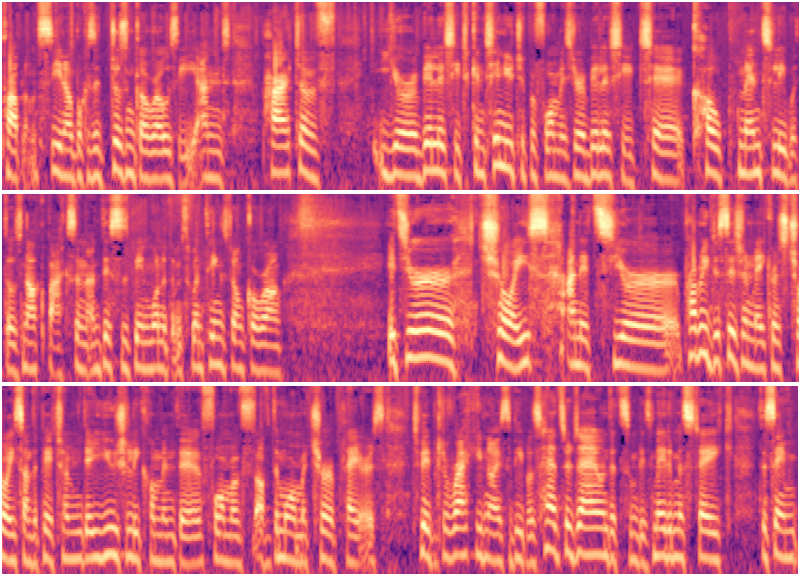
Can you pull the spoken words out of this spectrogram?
problems. You know, because it doesn't go rosy, and part of your ability to continue to perform is your ability to cope mentally with those knockbacks, and, and this has been one of them. So when things don't go wrong, it's your choice and it's your probably decision maker's choice on the pitch. I mean, they usually come in the form of, of the more mature players to be able to recognise that people's heads are down, that somebody's made a mistake, the same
